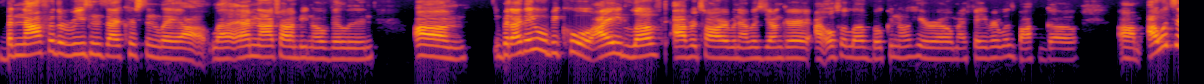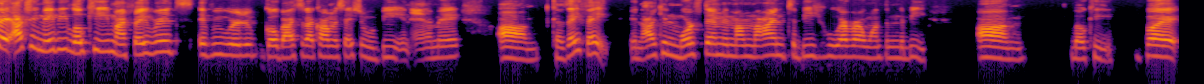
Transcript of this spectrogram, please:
but not for the reasons that Kristen lay out. Like I'm not trying to be no villain. Um, but I think it would be cool. I loved Avatar when I was younger. I also love Boku no Hero. My favorite was Bakugo. Um, I would say actually maybe low key my favorites, if we were to go back to that conversation, would be in anime. Um, because they fake and I can morph them in my mind to be whoever I want them to be. Um, low key. But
